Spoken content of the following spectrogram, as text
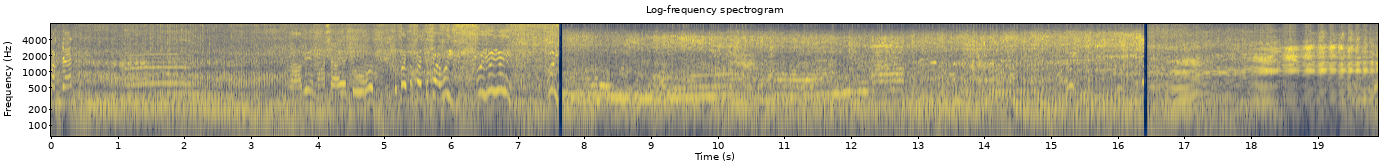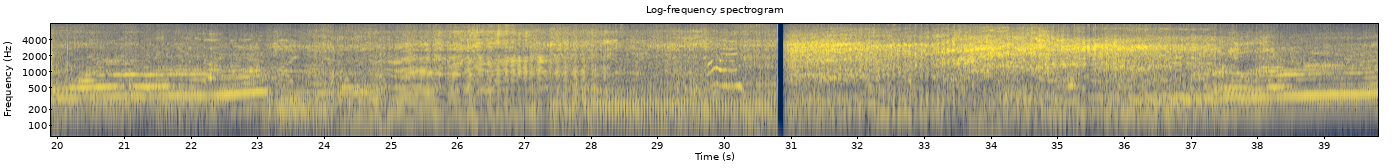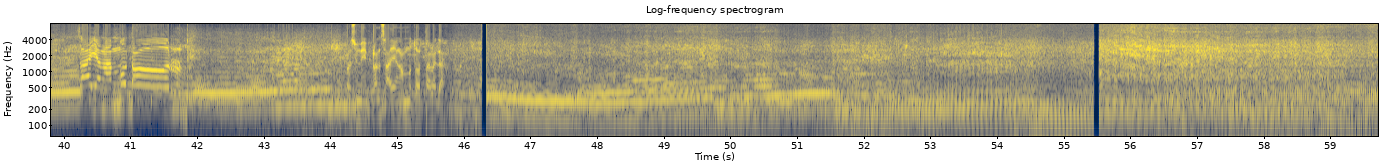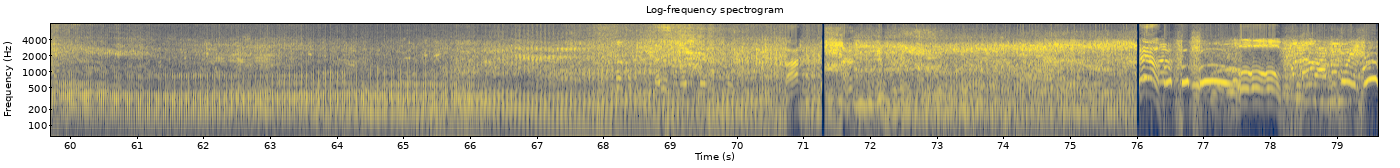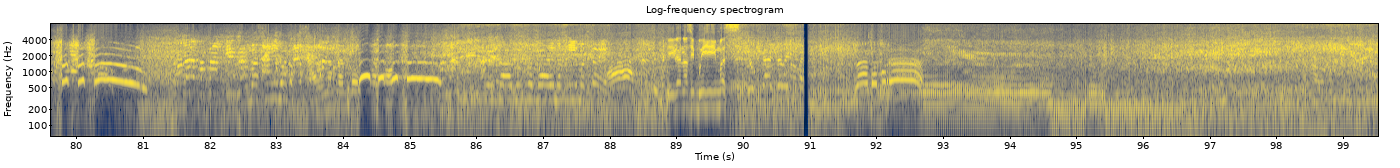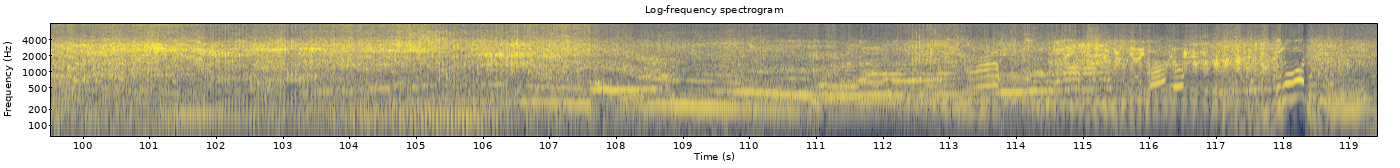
utak dyan? Grabe, yung mga saya tuhod. Ito pa, ito pa, ito pa. Uy! Uy, motor! Pag sumimplang, sayang ang motor talaga. Oo. Hindi ka na si Buhimas. Lababura! Grabe oh. Tinuhod!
